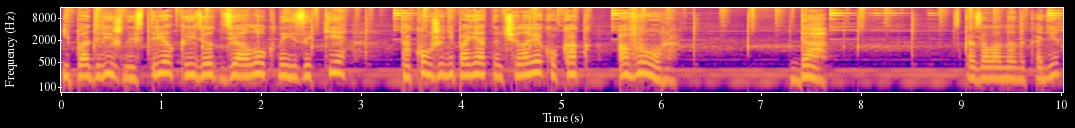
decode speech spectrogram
и подвижной стрелкой идет диалог на языке, таком же непонятном человеку, как Аврора. «Да», — сказала она наконец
